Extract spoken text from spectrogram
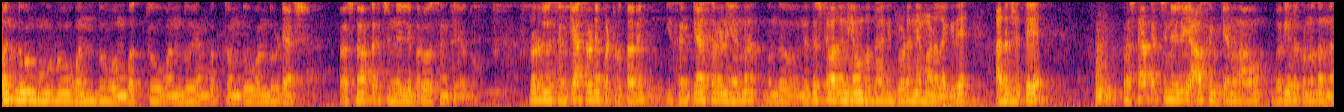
ಒಂದು ಮೂರು ಒಂದು ಒಂಬತ್ತು ಒಂದು ಎಂಬತ್ತೊಂದು ಒಂದು ಡ್ಯಾಶ್. ಪ್ರಶ್ನಾರ್ಥಕ ಚಿಹ್ನೆಯಲ್ಲಿ ಬರುವ ಸಂಖ್ಯೆ ಯಾವುದು? ನೋಡ್ರಿ, ಇಲ್ಲಿ ಸಂಖ್ಯಾ ಸರಣಿ ಪಟ್ಟಿರುತ್ತಾರೆ ಈ ಸಂಖ್ಯಾ ಸರಣಿಯನ್ನು ಒಂದು ನಿರ್ದಿಷ್ಟವಾದ ನಿಯಮಬದ್ಧವಾಗಿ ಜೋಡಣೆ ಮಾಡಲಾಗಿದೆ. ಅದರ ಜೊತೆ ಪ್ರಶ್ನಾರ್ಥಕ ಚಿಹ್ನೆಯಲ್ಲಿ ಯಾವ ಸಂಖ್ಯೆಯನ್ನು ನಾವು ಬರೆಯಬೇಕು ಅನ್ನೋದನ್ನ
